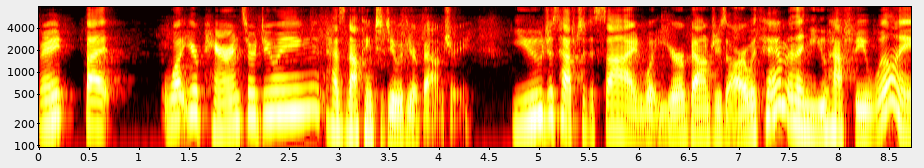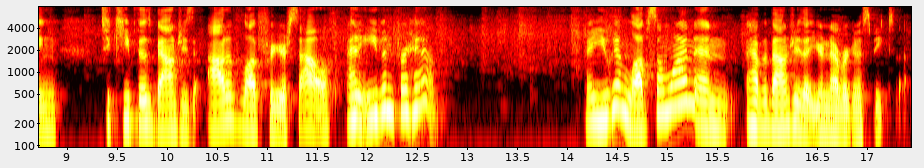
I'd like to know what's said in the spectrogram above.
right? But what your parents are doing has nothing to do with your boundary. You just have to decide what your boundaries are with him, and then you have to be willing to keep those boundaries out of love for yourself and even for him. Now, you can love someone and have a boundary that you're never going to speak to them.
